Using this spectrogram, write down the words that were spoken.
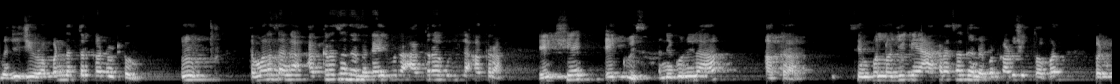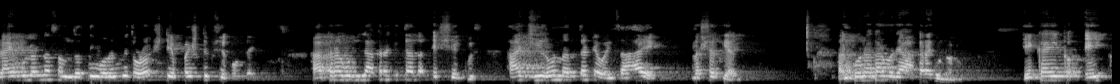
म्हणजे झिरो आपण नंतर कन्वर्ट करू. हम्म तर मला सांगा अकराचा घन काय? बरं अकरा गुणिला अकरा. एकशे एकवीस आणि गुणिला हा अकरा. सिंपल लॉजिक आहे अकराचा घन पण काढू शकतो आपण पण काही मुलांना समजत नाही म्हणून मी थोडं स्टेप बाय स्टेप शिकवतोय. अकरा गुणिले अकरा किती आलं? एकशे एकवीस. हा झिरो नंतर ठेवायचा आहे. लक्षात घ्या. आणि गुणाकारमध्ये अकरा घेऊन आलो. एका एक एक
